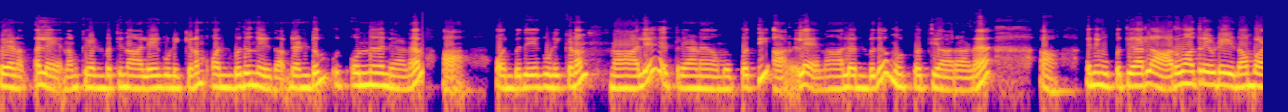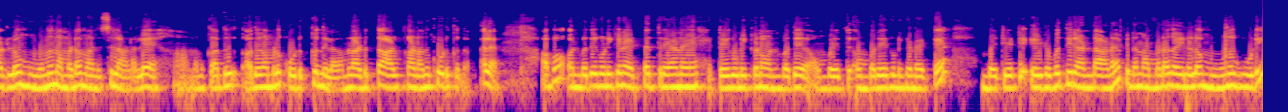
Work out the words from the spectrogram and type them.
വേണം അല്ലേ? നമുക്ക് എൺപത്തിനാല് ഗുണിക്കണം ഒൻപത് എന്ന് എഴുതാം. രണ്ടും ഒന്ന് തന്നെയാണ്. ആ ഒൻപത് ഗുണിക്കണം നാല് എത്രയാണ്? മുപ്പത്തി ആറ് അല്ലെ? നാല് ഒൻപത് മുപ്പത്തി ആറാണ് ആ ഇനി മുപ്പത്തി ആറിൽ ആറ് മാത്രം ഇവിടെ ഇടാൻ പാടുള്ളൂ? മൂന്ന് നമ്മുടെ മനസ്സിലാണ് അല്ലേ ആ നമുക്കത് അത് നമ്മൾ കൊടുക്കുന്നില്ല. നമ്മൾ അടുത്ത ആൾക്കാണ് അത് കൊടുക്കുന്നത് അല്ലെ? അപ്പോൾ ഒൻപത് ഗുണിക്കണം എട്ട് എത്രയാണ്? എട്ട് ഗുണിക്കണം ഒൻപത് ഒമ്പത് ഒമ്പത് ഗുണിക്കണം എട്ട് ഒമ്പത്തി എട്ട് എഴുപത്തി രണ്ടാണ് പിന്നെ നമ്മുടെ കയ്യിലുള്ള മൂന്ന് കൂടി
